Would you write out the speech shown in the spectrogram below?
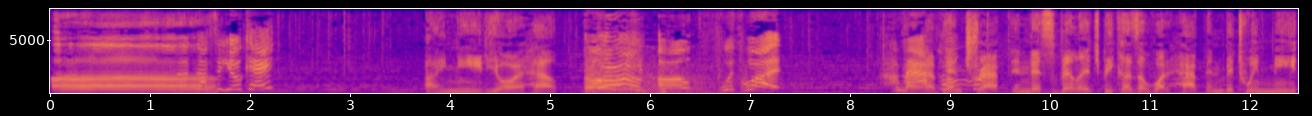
Uh, Natsu, you okay? I need your help. Oh, oh, with what? Math I have been homework? trapped in this village because of what happened between me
